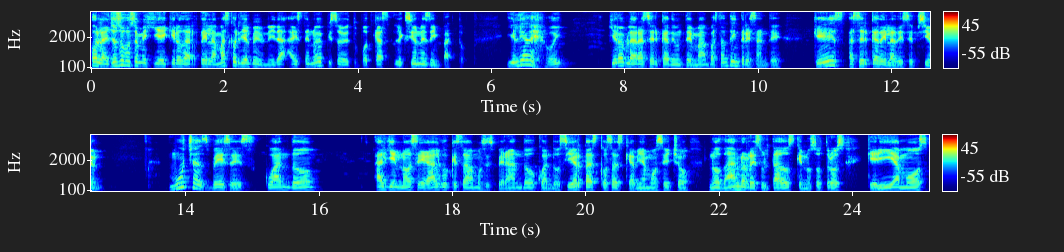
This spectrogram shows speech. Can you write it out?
Hola, yo soy José Mejía y quiero darte la más cordial bienvenida a este nuevo episodio de tu podcast Lecciones de Impacto. Y el día de hoy quiero hablar acerca de un tema bastante interesante que es acerca de la decepción. Muchas veces cuando alguien no hace algo que estábamos esperando, cuando ciertas cosas que habíamos hecho no dan los resultados que nosotros queríamos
